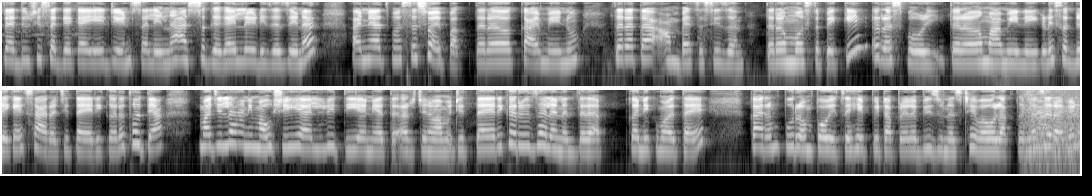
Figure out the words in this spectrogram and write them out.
त्या दिवशी सगळे काही जेंट्स आले ना आज सगळे काही लेडीजच येणार आणि आज मस्त स्वयंपाक. तर काय मेनू? तर आता आंब्याचं सीझन तर मस्तपैकी रसपोळी. तर मामीने इकडे सगळे काही साराची तयारी करत होत्या. माझी लहानी मावशी ही आलेली होती आणि आता अर्चना मामाची तयारी करू झाल्यानंतर कणिक मळत आहे. कारण पुरणपोळीचं हे पीठ आपल्याला भिजूनच ठेवावं लागतं ना जरा वेळ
